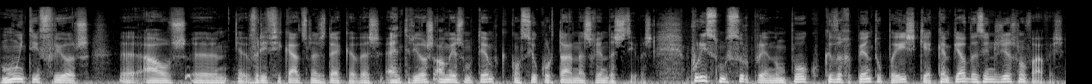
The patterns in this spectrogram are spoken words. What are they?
muito inferiores aos verificados nas décadas anteriores, ao mesmo tempo que conseguiu cortar nas rendas excessivas. Por isso me surpreende um pouco que, de repente, o país que é campeão das energias renováveis,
